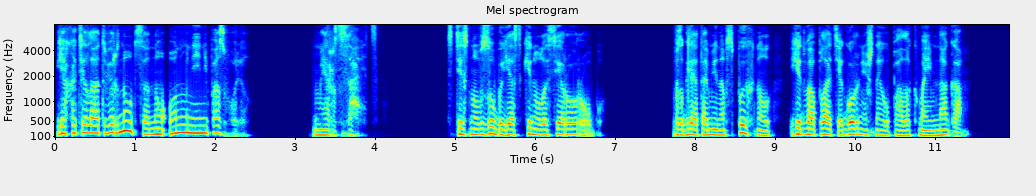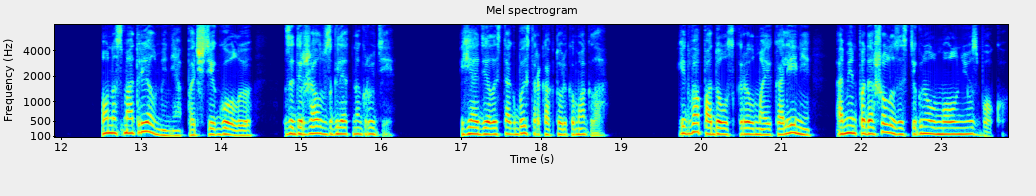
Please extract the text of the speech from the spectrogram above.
Я хотела отвернуться, но он мне не позволил. Мерзавец. Стиснув зубы, я скинула серую робу. Взгляд Амина вспыхнул, едва платье горничной упало к моим ногам. Он осмотрел меня, почти голую, задержал взгляд на груди. Я оделась так быстро, как только могла. Едва подол скрыл мои колени, Амин подошел и застегнул молнию сбоку.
